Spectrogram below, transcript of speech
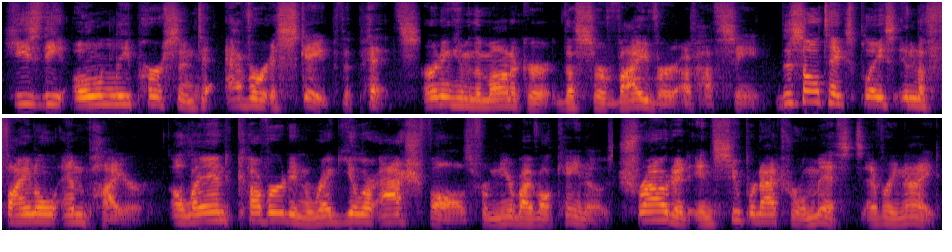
He's the only person to ever escape the pits, earning him the moniker the Survivor of Hathsin. This all takes place in the Final Empire, a land covered in regular ash falls from nearby volcanoes, shrouded in supernatural mists every night,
